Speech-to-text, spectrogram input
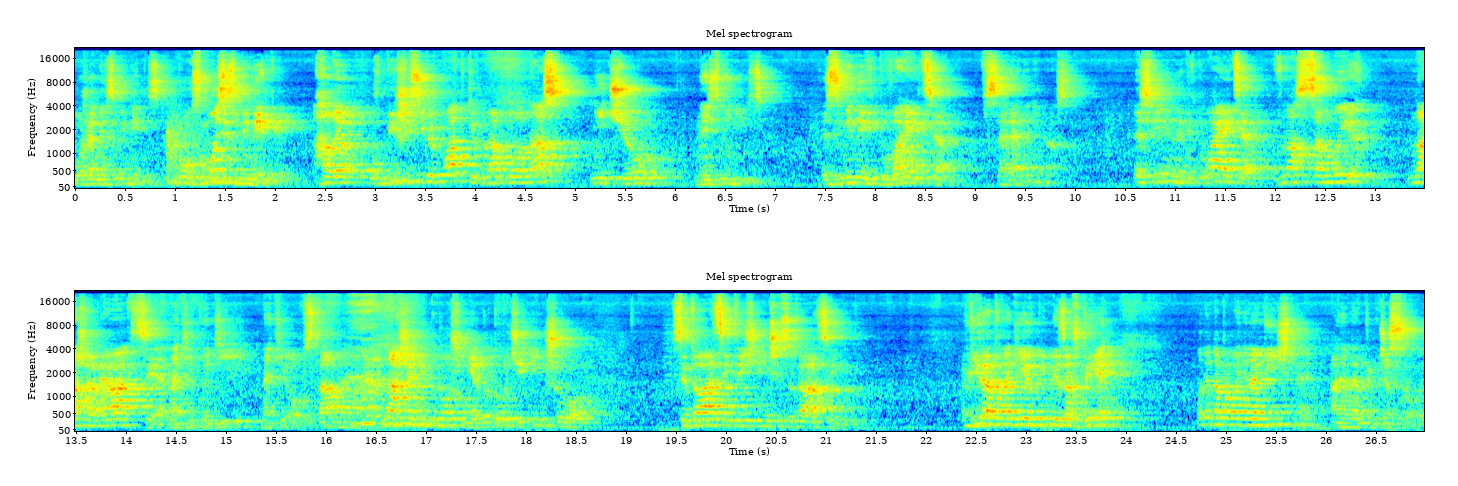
може не змінитися. Бог змозі змінити, але в більшості випадків навколо нас нічого не змінюється. Зміни відбуваються всередині нас. Зміни відбуваються в нас самих. Наша реакція на ті події, на ті обставини, наше відношення до того чи іншого ситуації, чи іншої ситуації. Віра та надія в Біблії завжди вони направлені на вічне, а не на тимчасове.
